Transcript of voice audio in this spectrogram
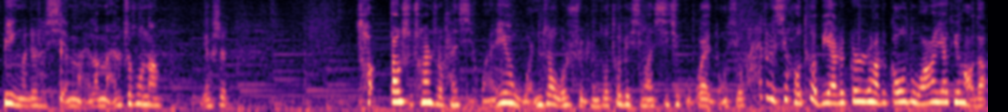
病啊，这是鞋买了买了之后呢，也是超当时穿的时候很喜欢，因为我你知道我是水瓶座，特别喜欢稀奇古怪的东西。哇，这个鞋好特别啊，这跟儿啊，这高度啊也挺好的。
